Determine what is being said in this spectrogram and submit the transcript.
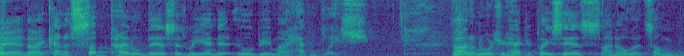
and I kind of subtitled this as we end it, it will be My Happy Place. Now, I don't know what your happy place is. I know that some,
